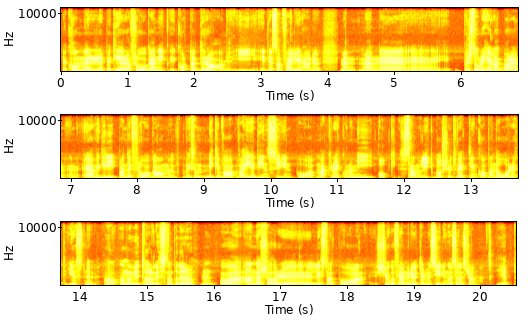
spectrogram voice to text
jag kommer repetera frågan i, i korta drag i, i det som följer här nu. Men, men eh, på det stora hela bara en, en övergripande fråga om, liksom, Micke, vad, vad, är din syn på makroekonomi och sannolik börsutveckling kommande året just nu? Ja, ja men vi tar och lyssnar på det då. Mm. Och annars så har du eh, lyssnat på 25 minuter med Syding och Sundström. Yep.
